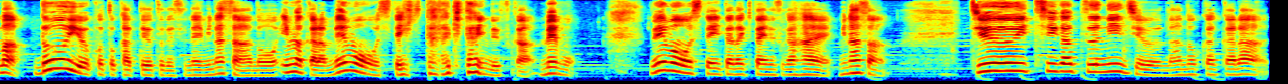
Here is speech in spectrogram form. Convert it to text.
まあ、どういうことかっていうとですね、皆さん、あの、今からメモをしていただきたいんですか？メモ。メモをしていただきたいんですが、はい。皆さん、11月27日から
